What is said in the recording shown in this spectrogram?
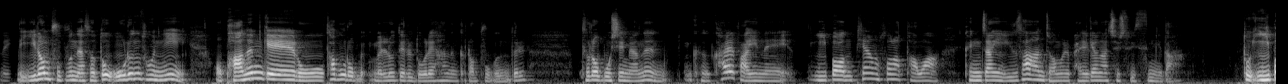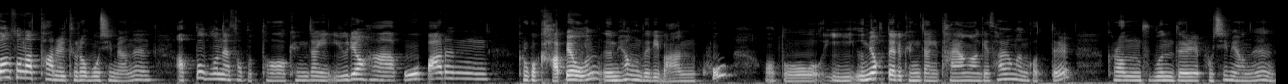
네, 이런 부분에서도 오른손이 어, 반음계로 탑으로 멜로디를 노래하는 그런 부분들 들어보시면은 그 칼 바인의 2번 피아노 소나타와 굉장히 유사한 점을 발견하실 수 있습니다. 또 2번 소나타를 들어보시면은 앞부분에서부터 굉장히 유려하고 빠른 그리고 가벼운 음형들이 많고 어, 또 이 음역대를 굉장히 다양하게 사용한 것들 그런 부분들 보시면은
